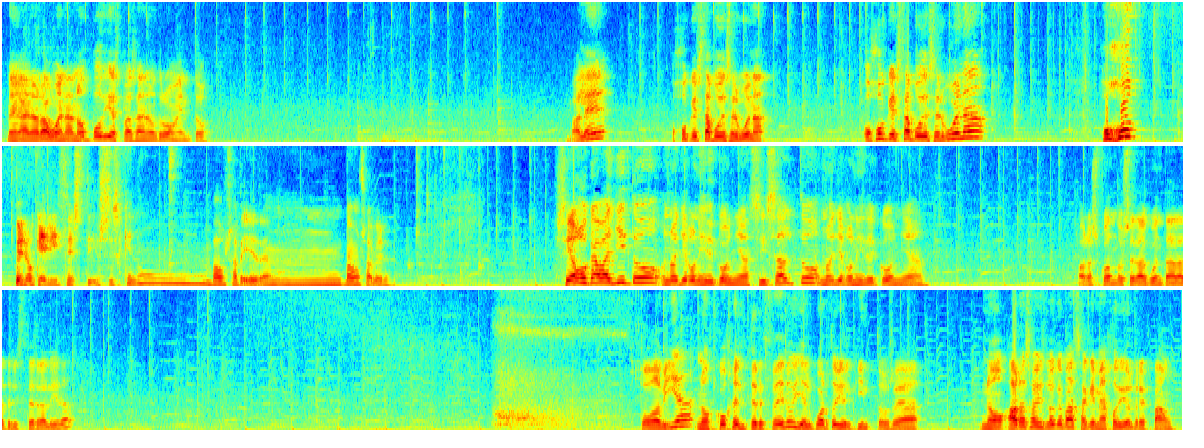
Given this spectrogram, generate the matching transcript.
Venga, enhorabuena. No podías pasar en otro momento. ¿Vale? Ojo que esta puede ser buena. Ojo que esta puede ser buena. ¡Ojo! ¿Pero qué dices, tío? Si es que no... Vamos a ver. Eh, vamos a ver. Si hago caballito, no llego ni de coña. Si salto, no llego ni de coña. Ahora es cuando se da cuenta de la triste realidad. Todavía nos coge el tercero y el cuarto y el quinto, o sea... No, ahora sabéis lo que pasa, que me ha jodido el respawn.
